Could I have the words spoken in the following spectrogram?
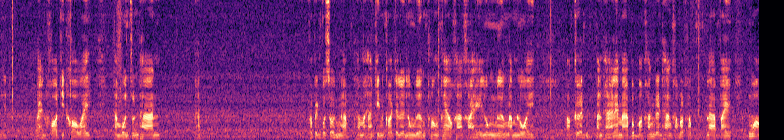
เนี่ยแหวนคอติดคอไว้ทำบุญสุนทานนะครับก็เป็นกุศลครับทำอาหารกินก็เจริญรุ่งเรืองคล่องแคล่วค้าขายรุ่งเรืองร่ำรวยพอเกิดปัญหาอะไรมาปุ๊บบางครั้งเดินทางขับรถขับลาไปง่วง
